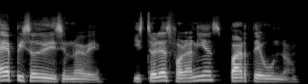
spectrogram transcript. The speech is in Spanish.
Episodio 19. Historias foráneas, parte 1.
